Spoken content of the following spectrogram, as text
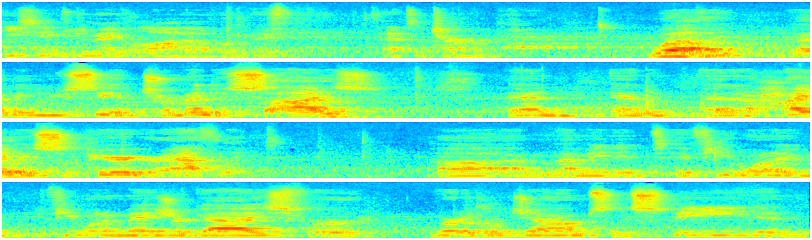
he seems to make a lot of them, if that's a term. Well, I mean, you see a tremendous size and, and, and a highly superior athlete. Um, I mean, it- if you want to, if you want to measure guys for vertical jumps and speed and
